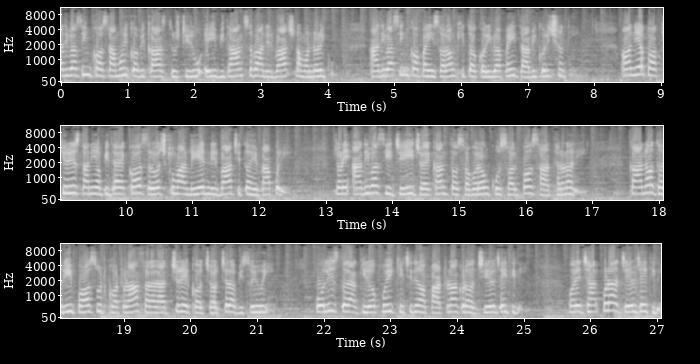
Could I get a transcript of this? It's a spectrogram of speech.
ଆଦିବାସୀଙ୍କ ସାମୂହିକ ବିକାଶ ଦୃଷ୍ଟିରୁ ଏହି ବିଧାନସଭା ନିର୍ବାଚନ ମଣ୍ଡଳୀକୁ ଆଦିବାସୀଙ୍କ ପାଇଁ ସଂରକ୍ଷିତ କରିବା ପାଇଁ ଦାବି କରିଛନ୍ତି ଅନ୍ୟ ପକ୍ଷରେ ସ୍ଥାନୀୟ ବିଧାୟକ ସରୋଜ କୁମାର ମେହେର ନିର୍ବାଚିତ ହେବା ପରେ ଜଣେ ଆଦିବାସୀ ଜେଇ ଜୟକାନ୍ତ ଶବରଙ୍କୁ ସର୍ବସାଧାରଣରେ କାନ ଧରି ବସ୍ ଘଟଣା ସାରା ରାଜ୍ୟରେ ଏକ ଚର୍ଚ୍ଚାର ବିଷୟ ହୋଇ ପୋଲିସ ଦ୍ୱାରା ଗିରଫ ହୋଇ କିଛିଦିନ ପାଟଣାଗଡ଼ ଜେଲ୍ ଯାଇଥିଲେ ପରେ ଝାରପଡ଼ା ଜେଲ୍ ଯାଇଥିଲେ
